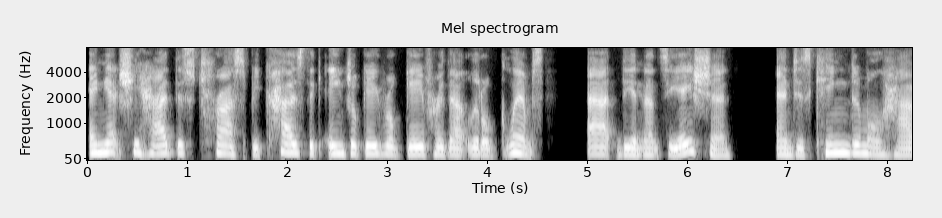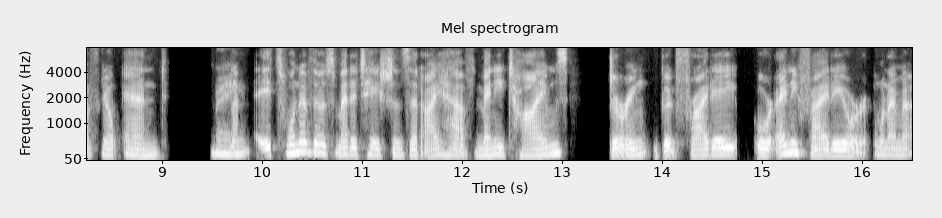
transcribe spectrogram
And yet, she had this trust because the angel Gabriel gave her that little glimpse at the Annunciation, and his kingdom will have no end. Right. It's one of those meditations that I have many times during Good Friday or any Friday, or when I'm uh,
